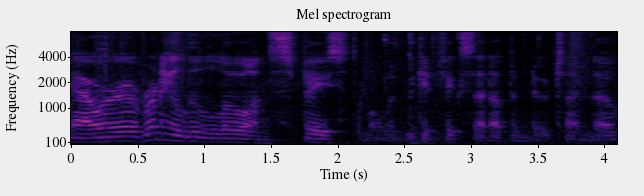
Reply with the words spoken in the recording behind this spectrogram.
Yeah, we're running a little low on space at the moment. We could fix that up in no time, though.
